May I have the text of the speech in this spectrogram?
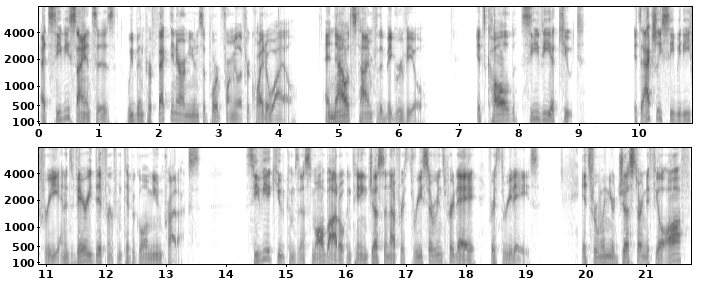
at CV Sciences, we've been perfecting our immune support formula for quite a while. And now it's time for the big reveal. It's called CV Acute it's actually CBD free and it's very different from typical immune products. CV Acute comes in a small bottle containing just enough for three servings per day for three days. It's for when you're just starting to feel off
